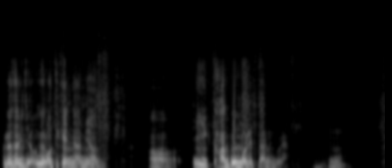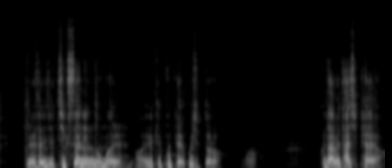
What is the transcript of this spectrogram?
그래서 이제 이걸 어떻게 했냐면 어, 이 가공을 했다는 거예요. 음, 그래서 이제 직선인 놈을 어, 이렇게 굽혀요 90도로. 그 다음에 다시 펴요.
